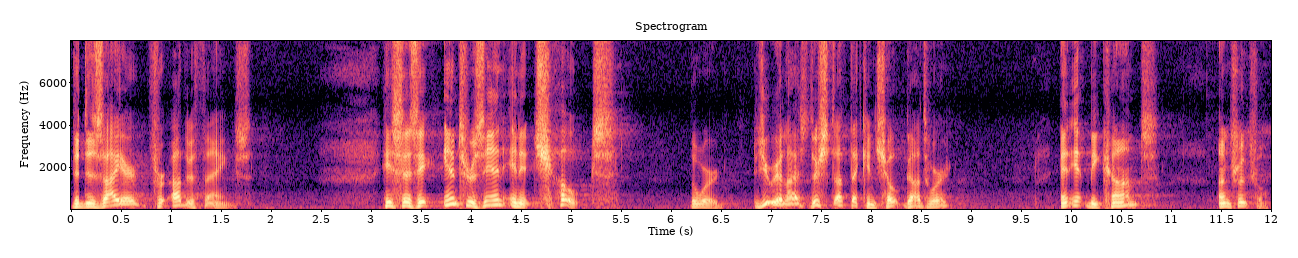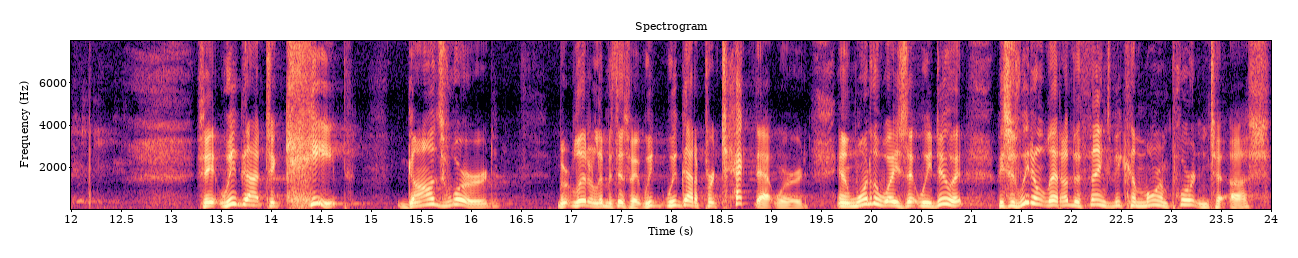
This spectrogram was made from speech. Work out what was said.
the desire for other things. He says it enters in and it chokes the word. Did you realize there's stuff that can choke God's word? And it becomes unfruitful. See, we've got to keep God's word, literally, me this way we, we've got to protect that word. And one of the ways that we do it, he says, we don't let other things become more important to us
